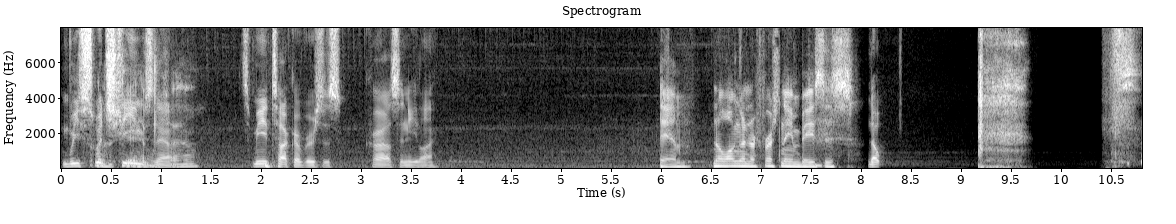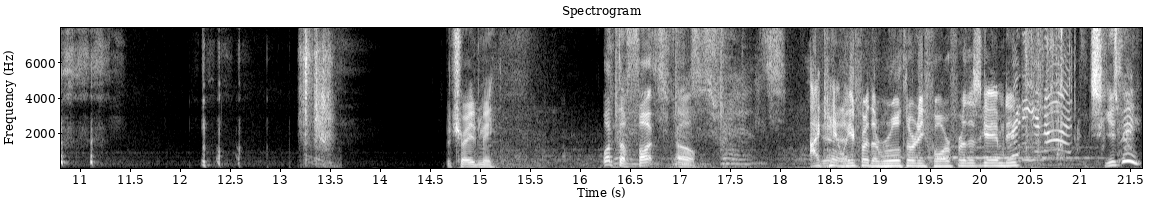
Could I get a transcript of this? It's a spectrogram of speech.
We oh, switched teams now. It's me and Tucker versus Kraus and Eli. Damn. No longer on a first name basis. Nope. Betrayed me. What the fuck? Oh. I can't wait for the Rule 34 for this game, dude. Ready or not? Excuse me?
